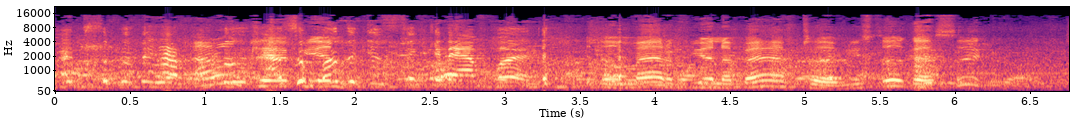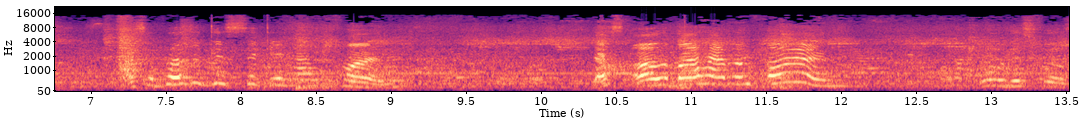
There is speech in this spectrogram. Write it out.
I'm supposed to have I don't care I'm if supposed to get sick and have fun. It don't matter if you're in a bathtub. You still got sick. I'm supposed to get sick and have fun. That's all about having fun. Ooh, this feels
